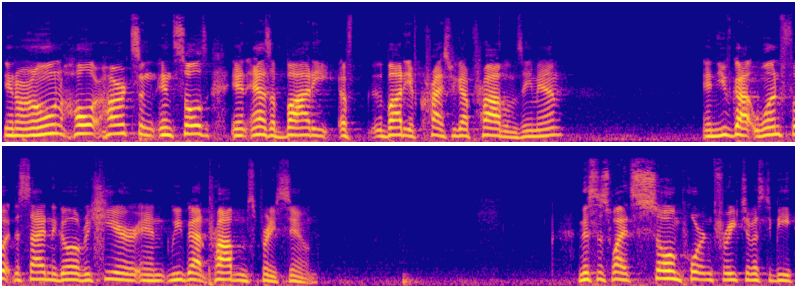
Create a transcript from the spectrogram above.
In our own hearts and, and souls, and as a body of the body of Christ, we got problems. Amen. And you've got one foot deciding to go over here, and we've got problems pretty soon. And this is why it's so important for each of us to be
